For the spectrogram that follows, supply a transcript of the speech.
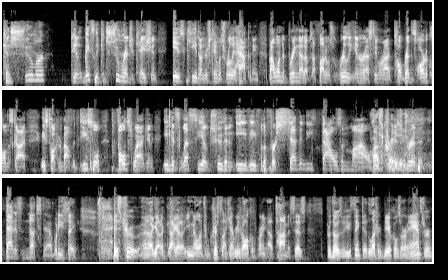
consumer basically consumer education is key to understand what's really happening. But I wanted to bring that up because I thought it was really interesting when I read this article on this guy. He's talking about the diesel Volkswagen emits less CO2 than an EV for the first 70,000 miles That's crazy. that is driven. That is nuts, Dad. What do you think? It's true. I got a, I got an email in from Kristen. I can't read it all because we're running out of time. It says, for those of you who think that electric vehicles are an answer,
